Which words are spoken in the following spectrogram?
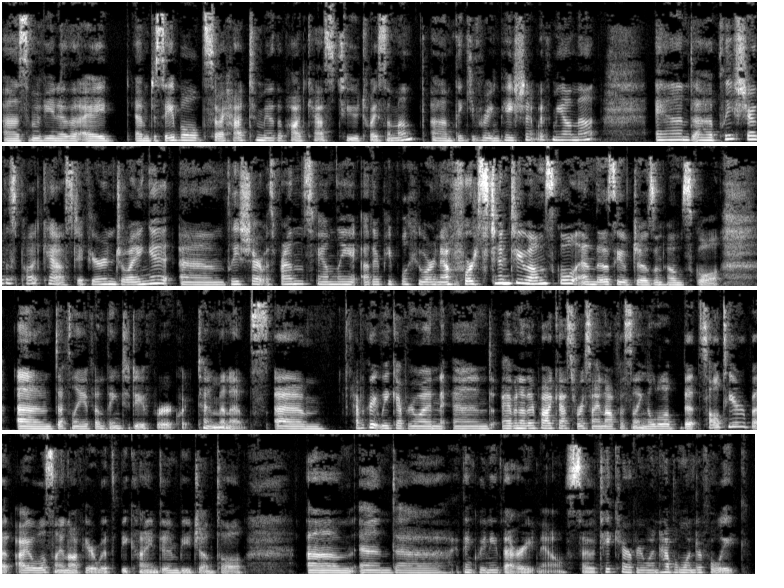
Uh, some of you know that I am disabled, so I had to move the podcast to twice a month. Um, thank you for being patient with me on that. And uh, please share this podcast if you're enjoying it. Um, please share it with friends, family, other people who are now forced into homeschool, and those who have chosen homeschool. Um, definitely a fun thing to do for a quick 10 minutes. Um, have a great week, everyone. And I have another podcast where I sign off with something a little bit saltier, but I will sign off here with be kind and be gentle. Um, and uh, I think we need that right now. So take care, everyone. Have a wonderful week.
